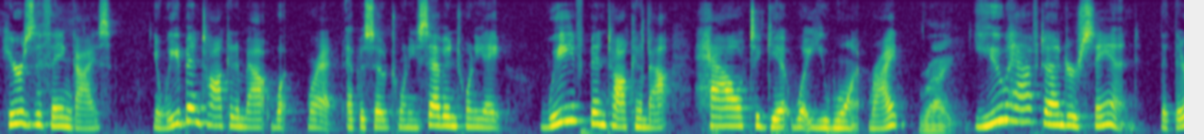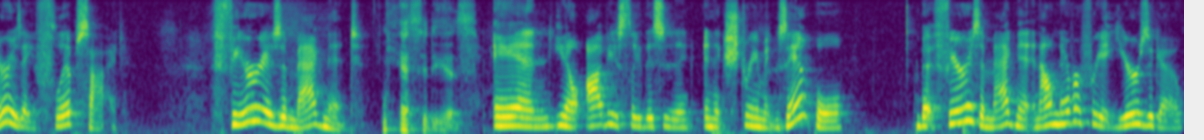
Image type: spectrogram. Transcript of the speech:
here's the thing, guys. You know, we've been talking about what we're at episode 27, 28. We've been talking about how to get what you want, right? Right. you have to understand that there is a flip side. Fear is a magnet. Yes, it is. And, you know, obviously this is an, an extreme example, but fear is a magnet. And I'll never forget years ago,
